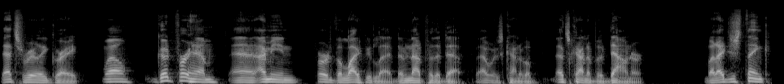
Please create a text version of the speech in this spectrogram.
that's really great. Well, good for him, and I mean for the life he led, and not for the death. That was kind of a that's kind of a downer. But I just think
